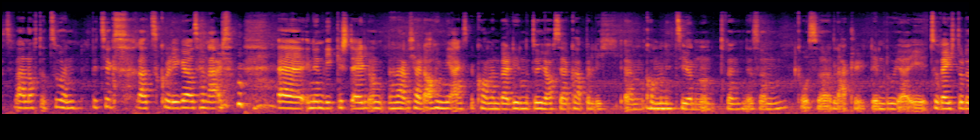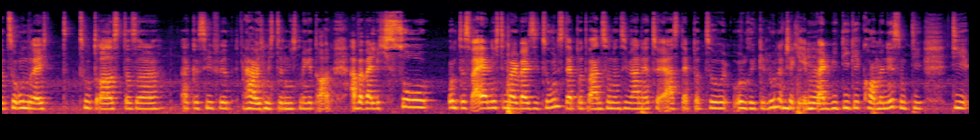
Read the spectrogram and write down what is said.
das war noch dazu ein Bezirksratskollege aus Hernals, äh, in den Weg gestellt und dann habe ich halt auch irgendwie Angst bekommen, weil die natürlich auch sehr körperlich ähm, kommunizieren und wenn dir so ein großer Lackel, dem du ja eh zu Recht oder zu Unrecht zutraust, dass er aggressiv wird, habe ich mich dann nicht mehr getraut. Aber weil ich so und das war ja nicht einmal, weil sie zu uns deppert waren, sondern sie waren ja zuerst deppert zu Ulrike Lunacek, eben Ja. weil wie die gekommen ist und die, die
